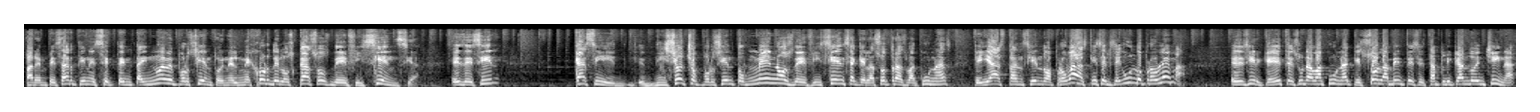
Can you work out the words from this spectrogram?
para empezar, tiene 79% en el mejor de los casos de eficiencia. Es decir, casi 18% menos de eficiencia que las otras vacunas que ya están siendo aprobadas, que es el segundo problema. Es decir, que esta es una vacuna que solamente se está aplicando en China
